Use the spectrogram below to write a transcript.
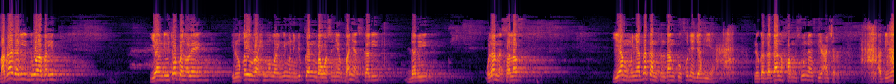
Maka dari dua bait yang diucapkan oleh Ibnu Qayyim rahimahullah ini menunjukkan bahwasanya banyak sekali dari ulama salaf yang menyatakan tentang kufurnya Jahmiyah. Beliau katakan khamsuna fi ashr. Artinya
